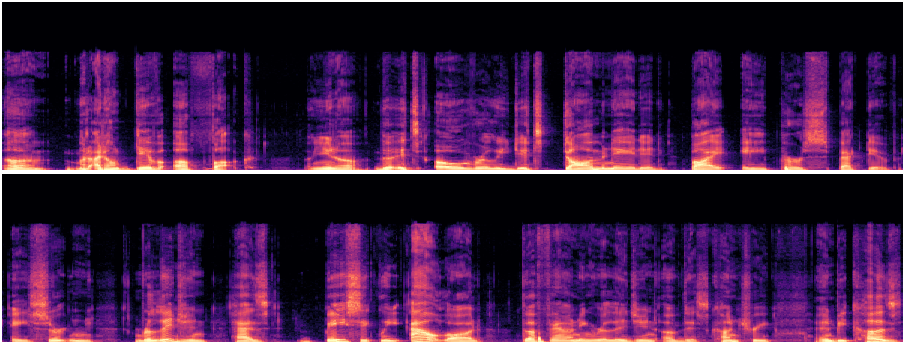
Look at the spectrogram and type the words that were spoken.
Um, but I don't give a fuck. You know, the, it's overly, it's dominated by a perspective. A certain religion has basically outlawed the founding religion of this country. And because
